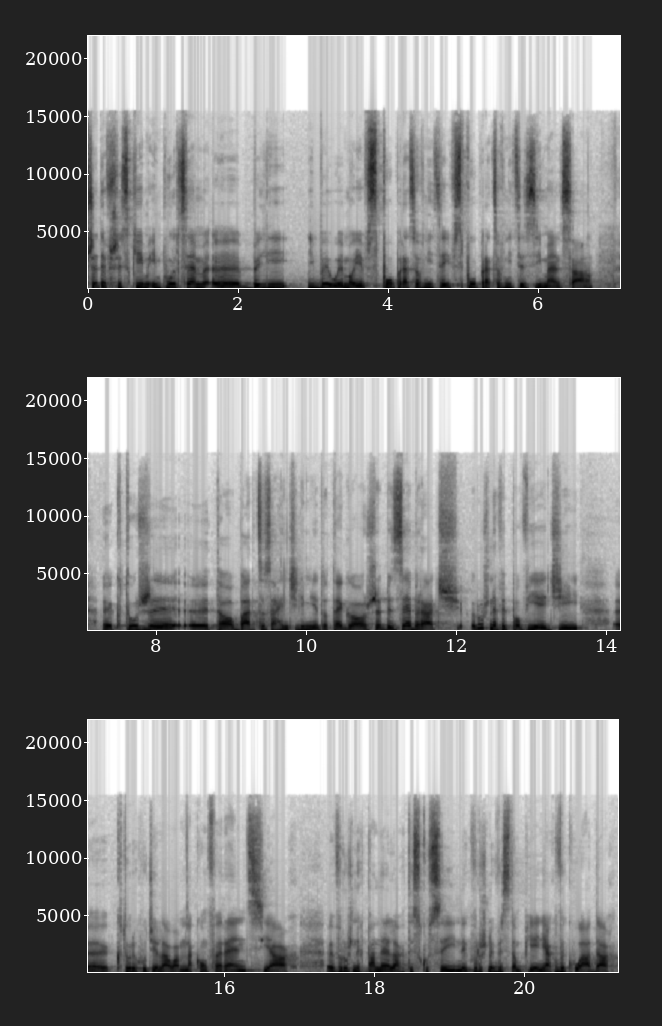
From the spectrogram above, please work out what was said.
Przede wszystkim impulsem e, byli i były moje współpracownice i współpracownicy z Siemensa, e, którzy e, to bardzo zachęcili mnie do tego, żeby zebrać różne wypowiedzi, których udzielałam na konferencjach, w różnych panelach dyskusyjnych, w różnych wystąpieniach, wykładach.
